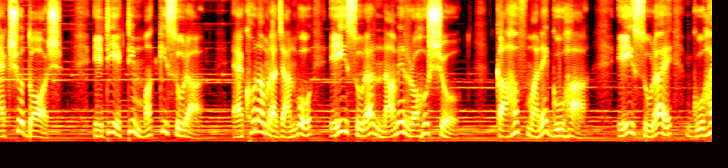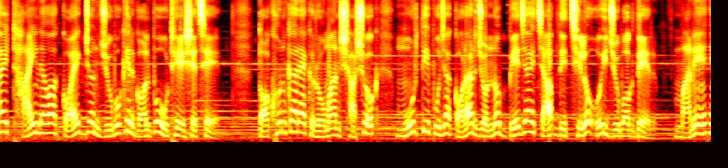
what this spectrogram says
একশো দশ। এটি একটি মাক্কি সুরা। এখন আমরা জানব এই সূরার নামের রহস্য। কাহাফ মানে গুহা। এই সুরায় গুহায় ঠাঁই নেওয়া কয়েকজন যুবকের গল্প উঠে এসেছে। তখনকার এক রোমান শাসক মূর্তি পূজা করার জন্য বেজায় চাপ দিচ্ছিল ওই যুবকদের। মানে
